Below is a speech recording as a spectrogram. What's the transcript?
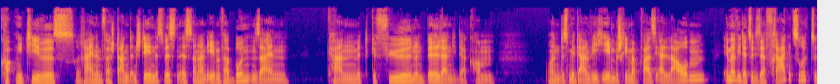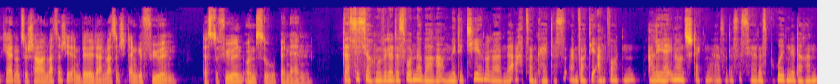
kognitives, reinem Verstand entstehendes Wissen ist, sondern eben verbunden sein kann mit Gefühlen und Bildern, die da kommen. Und es mir dann, wie ich eben beschrieben habe, quasi erlauben, immer wieder zu dieser Frage zurückzukehren und zu schauen, was entsteht an Bildern, was entsteht an Gefühlen, das zu fühlen und zu benennen. Das ist ja auch immer wieder das Wunderbare am Meditieren oder an der Achtsamkeit, dass einfach die Antworten alle ja in uns stecken. Also das ist ja das Beruhigende daran,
